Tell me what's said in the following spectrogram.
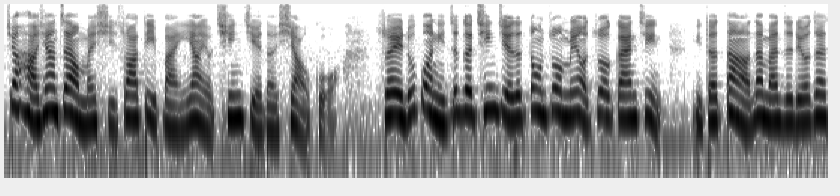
就好像在我们洗刷地板一样，有清洁的效果。所以，如果你这个清洁的动作没有做干净，你的大脑蛋白质留在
